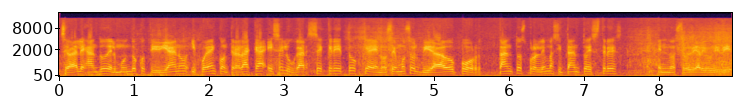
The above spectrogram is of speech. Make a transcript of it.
se vaya alejando del mundo cotidiano y pueda encontrar acá ese lugar secreto que nos hemos olvidado por tantos problemas y tanto estrés en nuestro diario vivir.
